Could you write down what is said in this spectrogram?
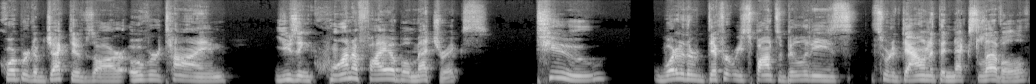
corporate objectives are over time using quantifiable metrics. Two, what are the different responsibilities sort of down at the next level,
